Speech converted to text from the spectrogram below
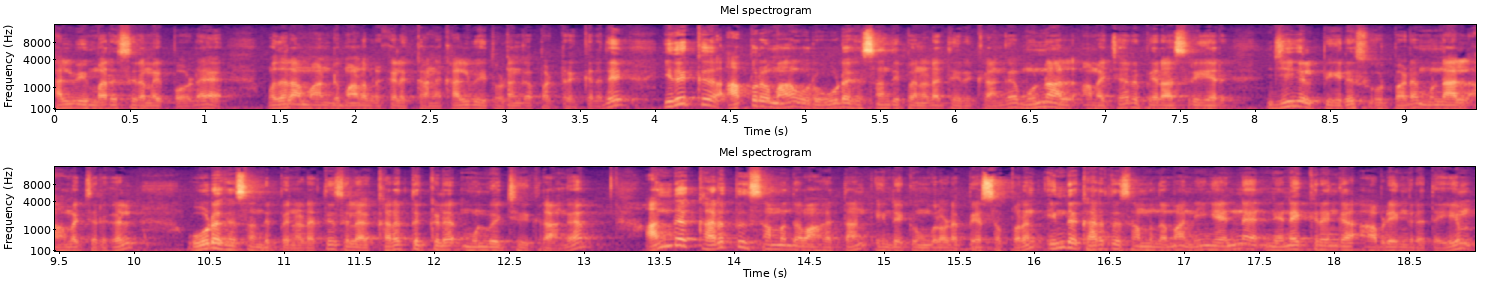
கல்வி மறுசீரமைப்போட முதலாம் ஆண்டு மாணவர்களுக்கான கல்வி தொடங்கப்பட்டிருக்கிறது. இதுக்கு அப்புறமா ஒரு ஊடக சந்திப்பை நடத்தியிருக்கிறாங்க. முன்னாள் அமைச்சர் பேராசிரியர் ஜிஎல் பீரிஸ் உட்பட முன்னாள் அமைச்சர்கள் ஊடக சந்திப்பை நடத்தி சில கருத்துக்களை முன்வைச்சிருக்கிறாங்க. அந்த கருத்து சம்பந்தமாகத்தான் இன்றைக்கு உங்களோட பேச போகிறேன் இந்த கருத்து சம்பந்தமாக நீங்கள் என்ன நினைக்கிறீங்க அப்படிங்கிறதையும்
